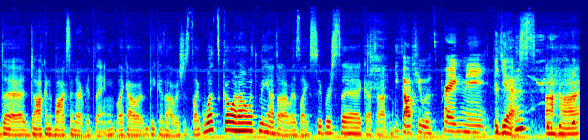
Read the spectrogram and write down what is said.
the doc in the box and everything. Like I would because I was just like, what's going on with me? I thought I was like super sick. I thought You thought you was pregnant. yes, uh huh.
